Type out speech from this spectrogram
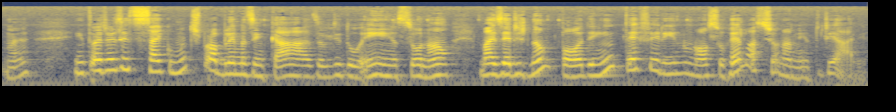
né? Então, às vezes, a gente sai com muitos problemas em casa, de doença ou não, mas eles não podem interferir no nosso relacionamento diário.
